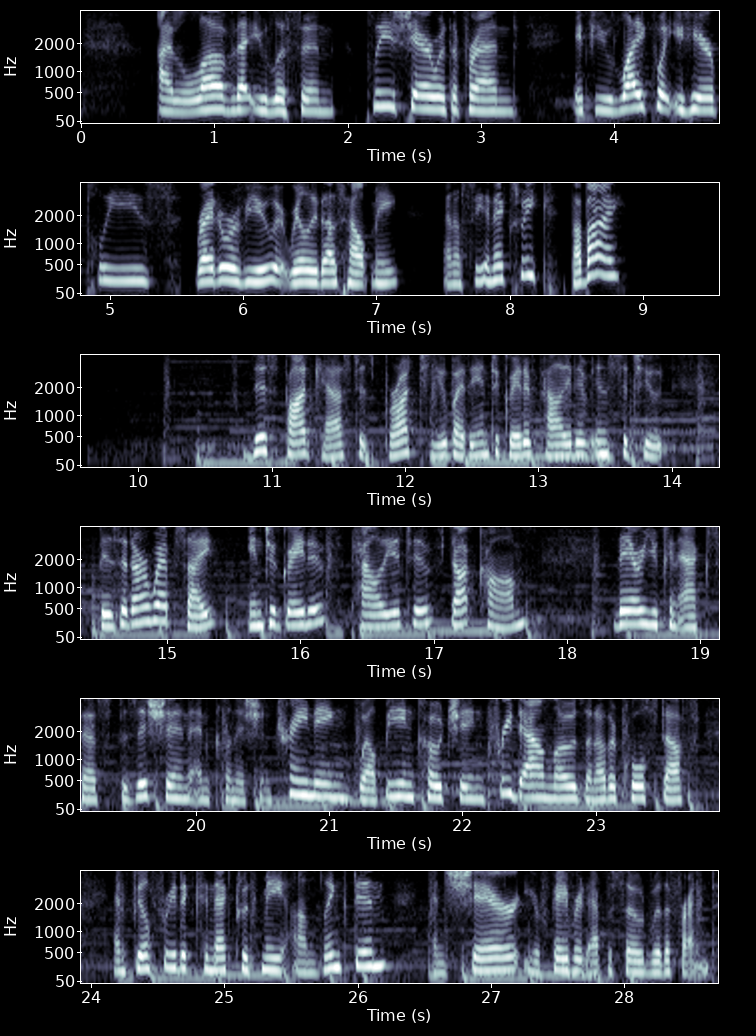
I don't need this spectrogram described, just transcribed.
I love that you listen. Please share with a friend. If you like what you hear, please write a review. It really does help me. And I'll see you next week. Bye bye. This podcast is brought to you by the Integrative Palliative Institute. Visit our website, integrativepalliative.com. There you can access physician and clinician training, well being coaching, free downloads, and other cool stuff. And feel free to connect with me on LinkedIn and share your favorite episode with a friend.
